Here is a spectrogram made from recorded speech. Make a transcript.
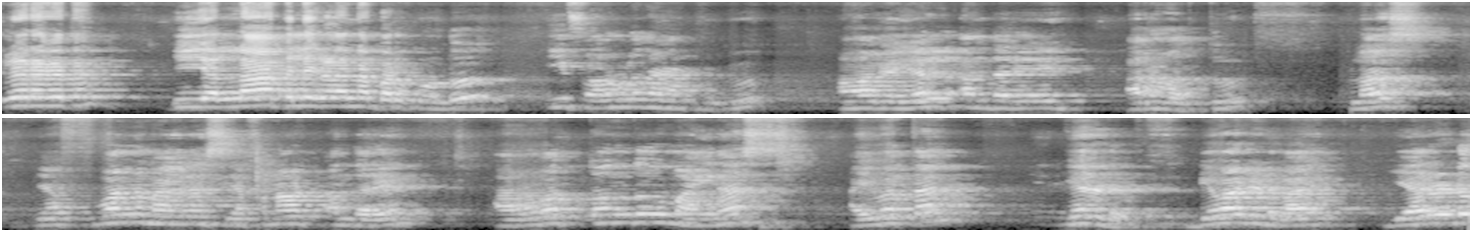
ಕ್ಲಿಯರ್ ಆಗತ್ತೆ? ಈ ಎಲ್ಲಾ ಬೆಲೆಗಳನ್ನ ಬರ್ಕೊಂಡು ಈ ಫಾರ್ಮುಲಾದಾಗ ಹಾಕ್ಬಿಟ್ಟು ಅವಾಗ ಎಲ್ ಅಂದರೆ ಅರವತ್ತು plus F one minus F naught ಅಂದರೆ ಅರವತ್ತೊಂದು ಮೈನಸ್ ಐವತ್ತ ಎರಡು ಡಿವೈಡೆಡ್ ಬೈ ಎರಡು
